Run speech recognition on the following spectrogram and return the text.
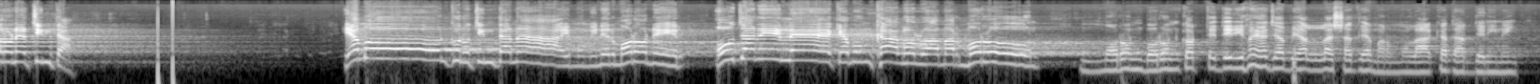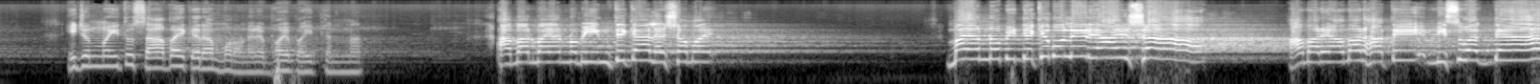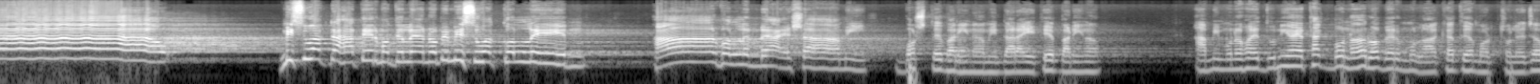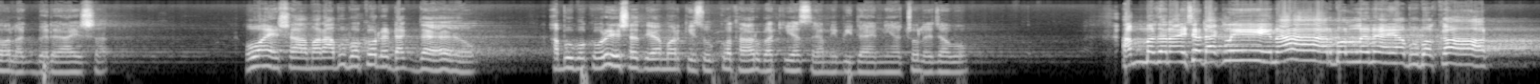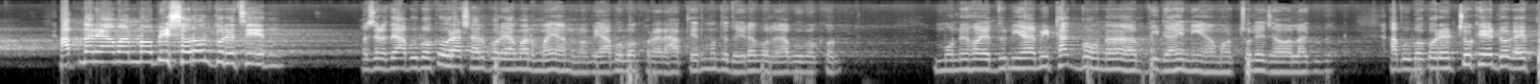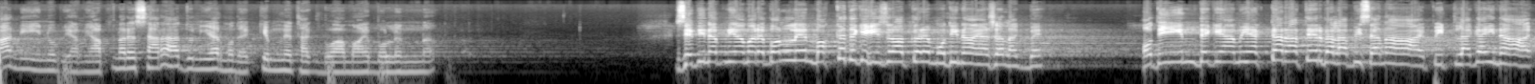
মরণের চিন্তা। এমন কোনো চিন্তা নাই, মুমিনের মরণের। ও জানিলে কেমন খাল হলো আমার মরণ। মরণ বরণ করতে দেরি হয়ে যাবে, আল্লাহর সাথে আমার মোলাকাত আর দেরি নেই। এই জন্যই তো সাহবাইকেরা মরণের ভয় পাইতেন না। আমার মায়ার নবী ইন্তেকালের সময় মায়ার নবী ডেকে বলে, রে আয়সা আমারে আমার হাতে মিসুয়াক দাও। মিসুয়াকটা হাতের মধ্যে লয়া নবী মিসুয়াক করলেন। আর বললেন, রে আয়েশা, আমি বসতে পারি না, আমি দাঁড়াইতে পারি না। আমি মনে হয় দুনিয়ায় থাকব না, রবের মোলাকাতে আমার চলে যাওয়া লাগবে রে আয়েশা। ও আয়েশা, আমার আবু বকরে ডাক দাও। আবু বকরের সাথে আমার কিছু কথা আর বাকি আছে, আমি বিদায় নিয়ে চলে যাব। আম্মা জান আয়েশা ডাকলেন, আর বললেন "এই আবু বকর? আপনারে আমার নবী স্মরণ করেছেন। হজরতে আবু বকর আসার পরে আমার মায়ার নবী আবু বকরের হাতের মধ্যে ধৈরা বলে, আবু বকর, মনে হয় দুনিয়া আমি থাকব না, বিদায় নিয়ে আমার চলে যাওয়া লাগবে। আবু বকরের চোখে ডগায় পানি, নবী, আমি আপনারে সারা দুনিয়ার মধ্যে কেমনে থাকব আমায় বলেন না। যেদিন আপনি আমারে বললেন, মক্কা থেকে হিজরত করে মদিনায় আসা লাগবে। ওদিন থেকে আমি একটা রাতের বেলা বিছানায় পিঠ লাগাই নাই।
